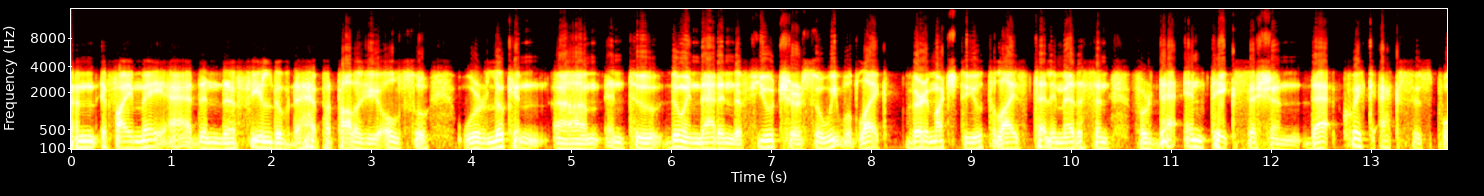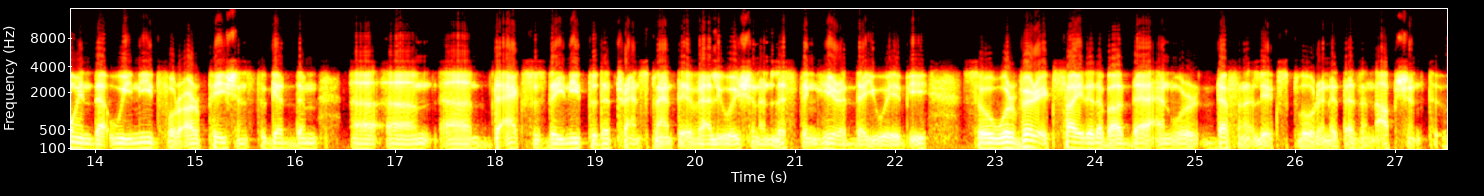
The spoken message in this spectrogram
And if I may add, in the field of the hepatology, also, we're looking um, into doing that in the future. So we would like very much to utilize telemedicine for that intake session, that quick access point that we need for our patients to get them uh, um, uh, the access they need to the transplant, evaluation, and listing here at the UAB. So we're very excited about that, and we're definitely exploring it as an option too.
